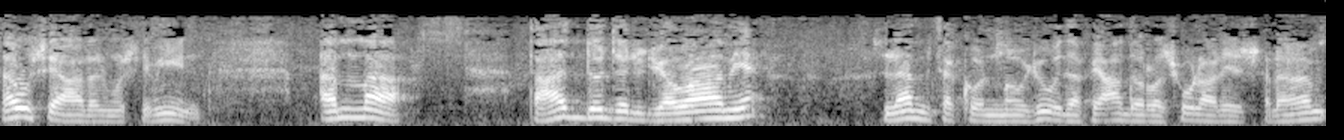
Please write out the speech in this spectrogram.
توسع على المسلمين. أما تعدد الجوامع لم تكن موجودة في عهد الرسول عليه السلام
